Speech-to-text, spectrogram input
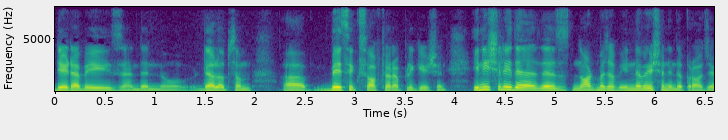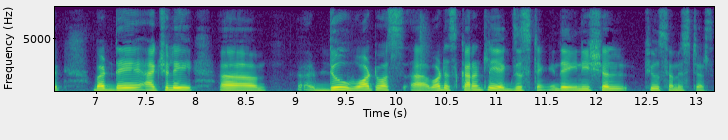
database and then you know, develop some uh, basic software application. Initially there is not much of innovation in the project, but they actually um, uh, do what was uh, what is currently existing in the initial few semesters.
